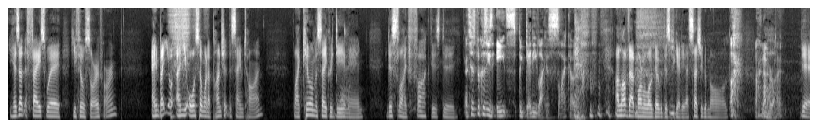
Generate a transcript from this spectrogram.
he has that face where you feel sorry for him, and but you and you also want to punch at the same time. Like kill him a sacred deer, man. You're just like fuck this dude. It's just because he eats spaghetti like a psycho. I love that monologue though with the spaghetti. That's such a good monologue. I know, right? Yeah.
